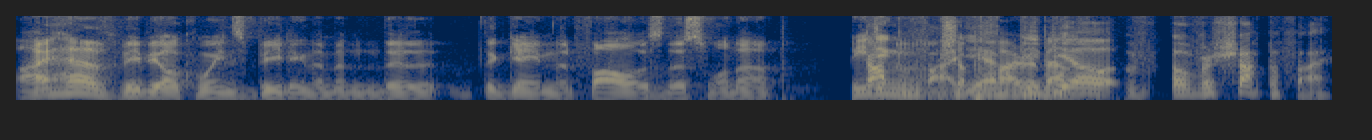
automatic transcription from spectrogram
I have BBL Queens beating them in the the game that follows this one up. Beating Shopify. Shopify, You have Rebellion. Over Shopify.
